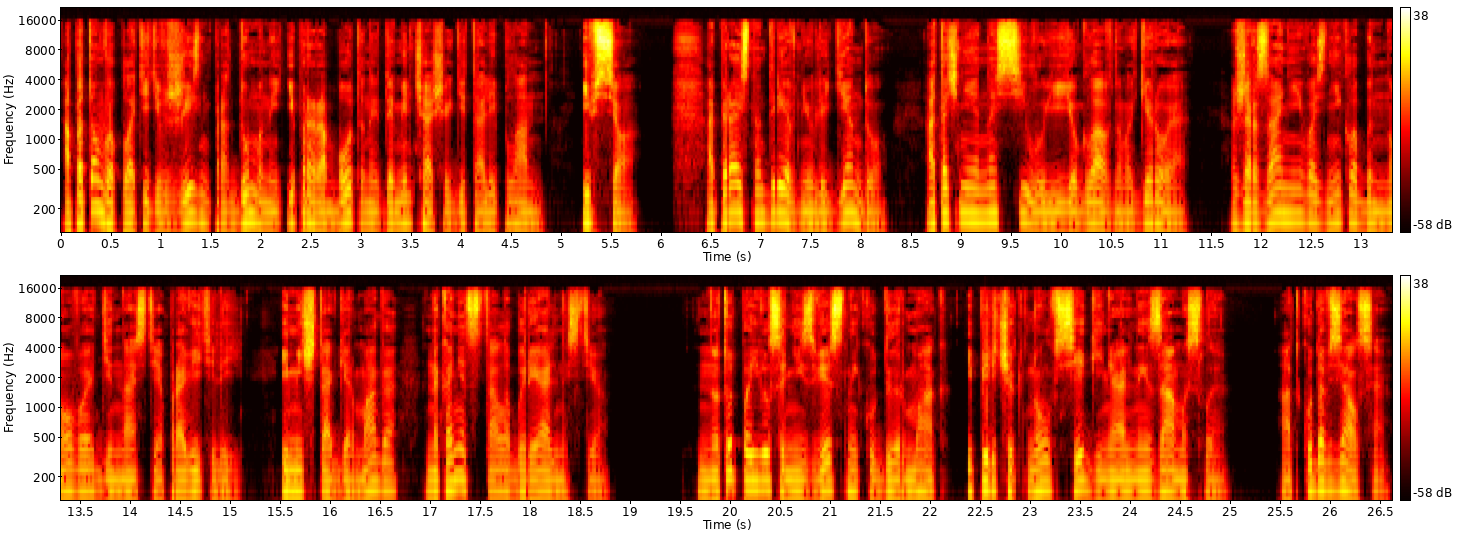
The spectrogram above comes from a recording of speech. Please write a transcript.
а потом воплотить в жизнь продуманный и проработанный до мельчайших деталей план. И все. Опираясь на древнюю легенду, а точнее на силу ее главного героя, в Жарзании возникла бы новая династия правителей, и мечта Гермага наконец стала бы реальностью. Но тут появился неизвестный кудыр-маг и перечеркнул все гениальные замыслы. Откуда взялся?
